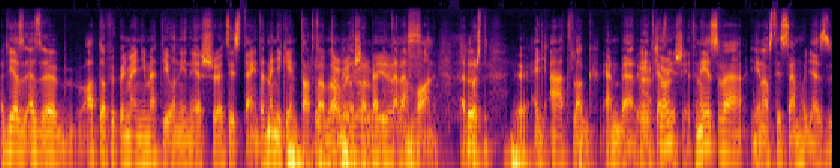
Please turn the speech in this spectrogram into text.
Hát ugye ez, ez attól függ, hogy mennyi metionin és cisztein, tehát mennyi kéntartalmú aminosabb bevitelem van. Tehát most egy átlag ember átlag? étkezését nézve, én azt hiszem, hogy ez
